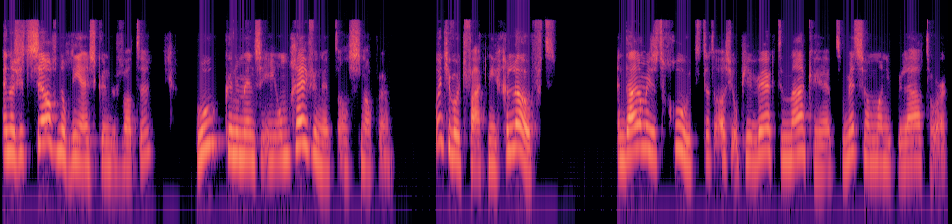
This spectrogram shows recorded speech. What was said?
En als je het zelf nog niet eens kunt bevatten, hoe kunnen mensen in je omgeving het dan snappen? Want je wordt vaak niet geloofd. En daarom is het goed dat als je op je werk te maken hebt met zo'n manipulator,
